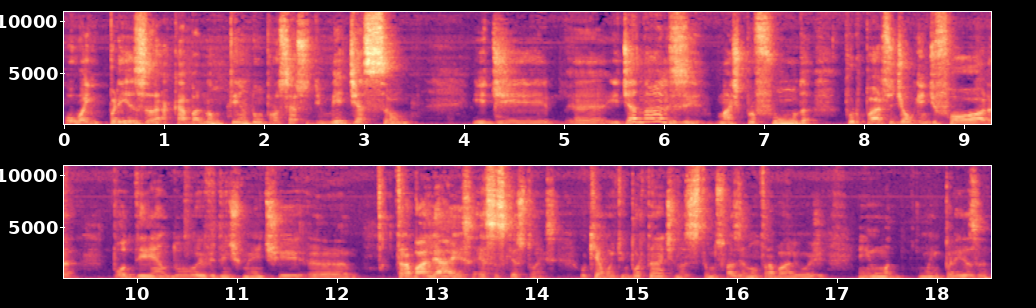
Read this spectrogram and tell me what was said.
ou a empresa acaba não tendo um processo de mediação e de, é, e de análise mais profunda por parte de alguém de fora, podendo, evidentemente, é, trabalhar essas questões. O que é muito importante. Nós estamos fazendo um trabalho hoje em uma, uma empresa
